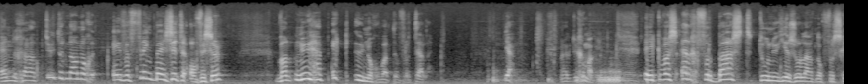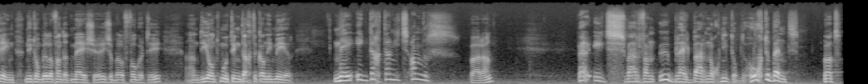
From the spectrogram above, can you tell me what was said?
En gaat u er nou nog even flink bij zitten, officer? Want nu heb ik u nog wat te vertellen. Ja, maakt u gemakkelijk. Ik was erg verbaasd toen u hier zo laat nog verscheen. Niet omwille van dat meisje, Isabel Fogarty. Aan die ontmoeting dacht ik al niet meer. Nee, ik dacht aan iets anders. Waaraan? Wel, iets waarvan u blijkbaar nog niet op de hoogte bent. Wat?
